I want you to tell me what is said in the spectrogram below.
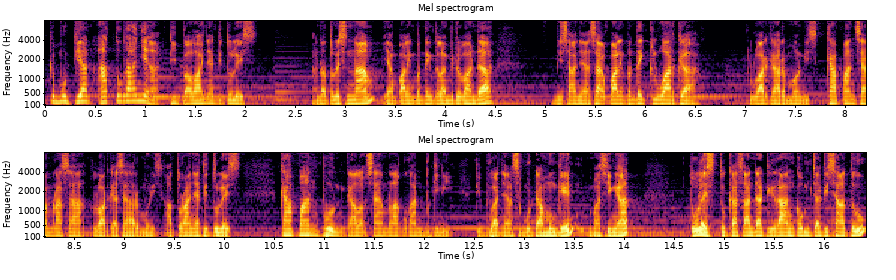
Kemudian aturannya di bawahnya ditulis. Anda tulis 6 yang paling penting dalam hidup Anda. Misalnya, saya paling penting keluarga. Keluarga harmonis. Kapan saya merasa keluarga saya harmonis? Aturannya ditulis. Kapan pun kalau saya melakukan begini, dibuat yang semudah mungkin, masih ingat? Tulis tugas Anda dirangkum jadi satu.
